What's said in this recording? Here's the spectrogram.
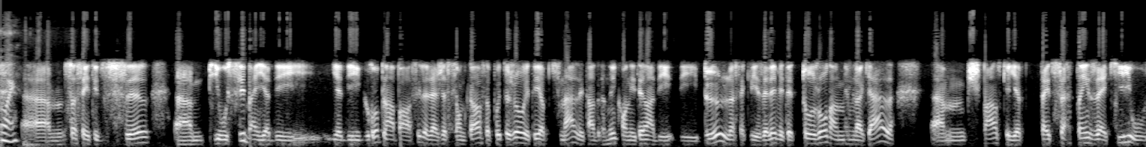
Ouais. Euh, ça, ça a été difficile. Euh, puis aussi, ben, il y a des il y a des groupes l'an passé, la gestion de classe n'a pas toujours été optimale, étant donné qu'on était dans des, des bulles. Là, fait que les élèves étaient toujours dans le même local. Euh, puis je pense qu'il y a peut-être certains acquis ou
